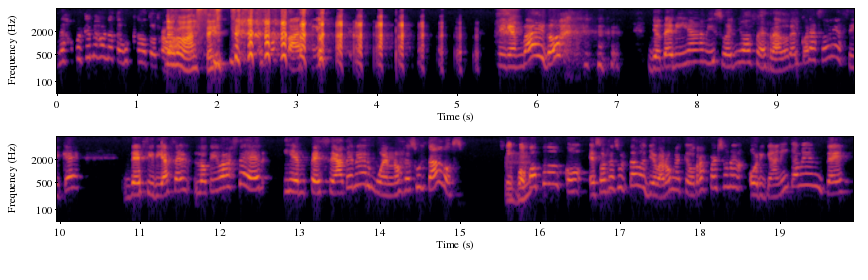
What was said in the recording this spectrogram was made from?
mejor, ¿por qué mejor no te buscas otro trabajo? No lo haces. es fácil. Sin embargo, yo tenía mi sueño aferrado del corazón, así que decidí hacer lo que iba a hacer y empecé a tener buenos resultados. Y poco a poco esos resultados llevaron a que otras personas orgánicamente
